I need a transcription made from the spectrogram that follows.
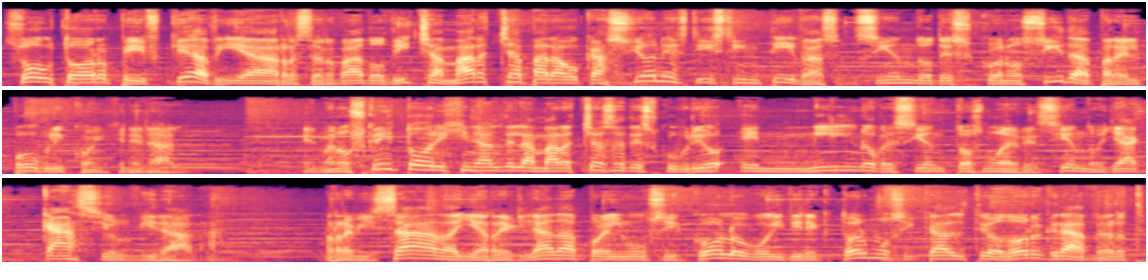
Su autor, Pifke, había reservado dicha marcha para ocasiones distintivas, siendo desconocida para el público en general. El manuscrito original de la marcha se descubrió en 1909, siendo ya casi olvidada. Revisada y arreglada por el musicólogo y director musical Theodor Gravert,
